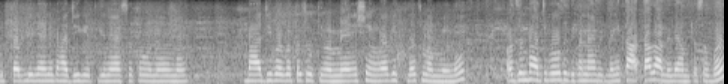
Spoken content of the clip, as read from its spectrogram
उतरली नाही आणि भाजी घेतली नाही असं तर होणार नाही. भाजी बघतच होती मम्मी आणि शेंगा घेतल्याच मम्मीने. अजून भाजी बघत होती पण नाही भेटली. आणि काका आलेले आमच्यासोबत.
